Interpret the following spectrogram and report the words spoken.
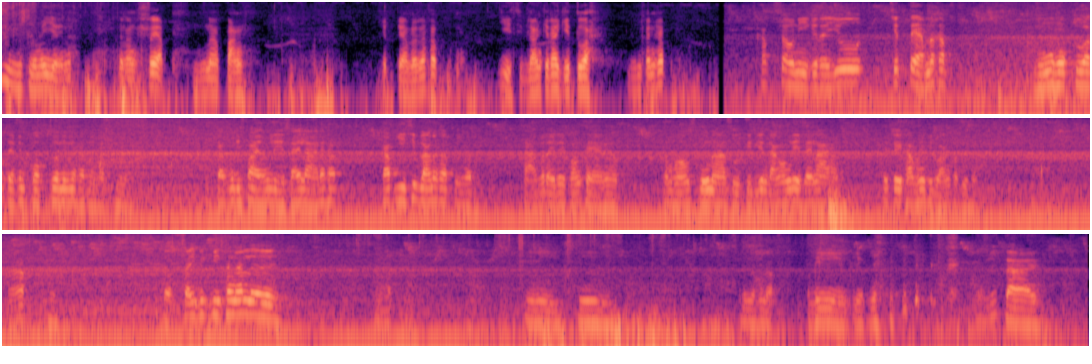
นี่ตัวไม่ใหญ่นะกำลังแซ่บหนูนาปังเจ็ดเต็มแล้วนะครับยี่สิบหลังจะได้กี่ตัวลุ้นกันครับ ครับเซานี่ก็ได้อยู่เจ็ดแต้มนะครับ หนูหกตัวแต่เป็นกบตัวหนึ่งนะครับนี่ครับกับโมดิฟายของลีสายลานะครับกับยี่สิบลังนะครับนี่ครับขาดไปไหนเลยของแข็นะครับน้ำหอมนูนาสูตรติดเลี้ยงหลังของลีสายลาครับไม่เคยทำให้ผิดหวังครับนี่ครับครับเกิดไซส์บิ๊กๆทั้งนั้นเลยนะครับนี่นี่นี่นะพี่เนาะนี่อยู่นี่ไม่ตาย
